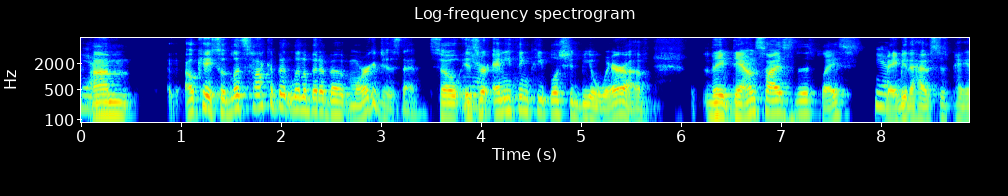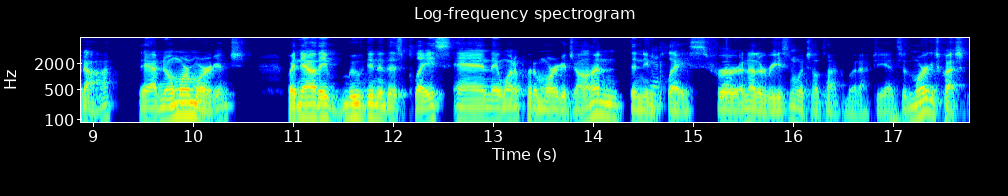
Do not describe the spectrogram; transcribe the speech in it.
Yeah. um, okay, so let's talk a bit, little bit about mortgages then. So, is Yeah. there anything people should be aware of? They've downsized to this place. Yeah. Maybe the house is paid off. They have no more mortgage, but now they've moved into this place and they want to put a mortgage on the new Yeah. place for another reason, which I'll talk about after you answer the mortgage question.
